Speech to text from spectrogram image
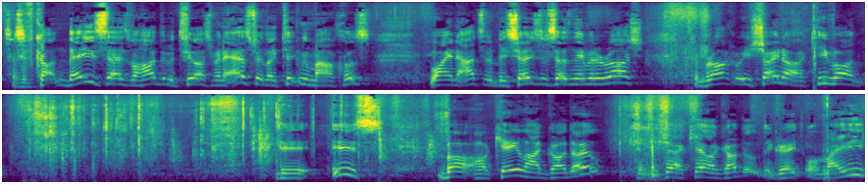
So if Cotton Bay says V'hadim B'tfil Ashkenaz Esrei like Tiknu Malchus. Why not? So the Beis Yosef says name in the Rosh. The Baruch Rishayna Kivon. The is Ba Hakel HaGadol. Can you say Hakel HaGadol, the Great Almighty?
